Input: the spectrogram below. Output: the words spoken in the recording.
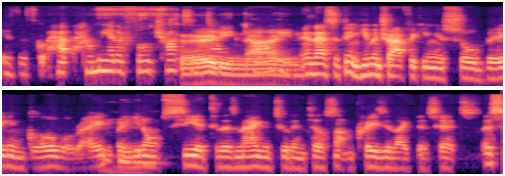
is this? Go- how, how many other full trucks? 39. And that's the thing. Human trafficking is so big and global, right? But you Mhm. don't see it to this magnitude until something crazy like this hits. This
